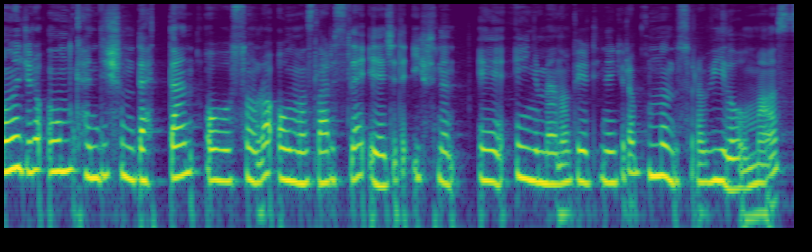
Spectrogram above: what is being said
Ona görə on condition that-dən o sonra olmazları silə eləcə də if-lə e, eyni məna verdiyinə görə bundan da sonra will olmaz.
